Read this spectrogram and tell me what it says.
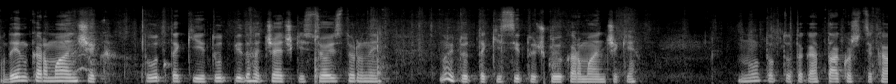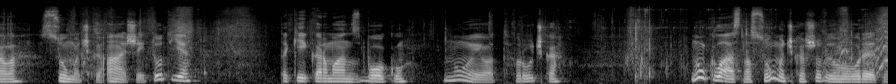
Один карманчик, тут такі, тут під гачечки з цієї сторони. Ну і тут такі сіточкою карманчики. Ну, тобто така також цікава сумочка. А, ще й тут є такий карман збоку. Ну і от ручка. Ну, класна сумочка, що тут говорити.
